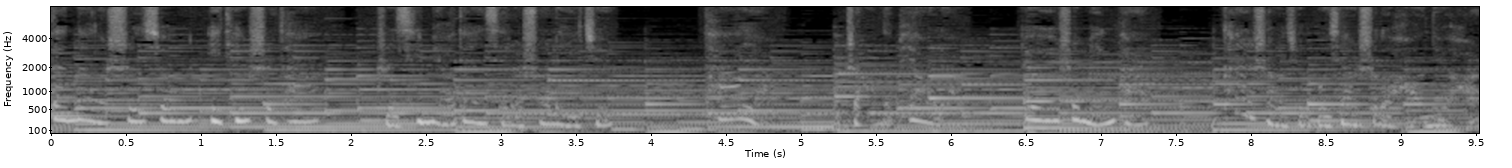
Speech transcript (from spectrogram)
但那个师兄一听是他，只轻描淡写的说了一句：“她呀，长得漂亮，又一身名牌，看上去不像是个好女孩。”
